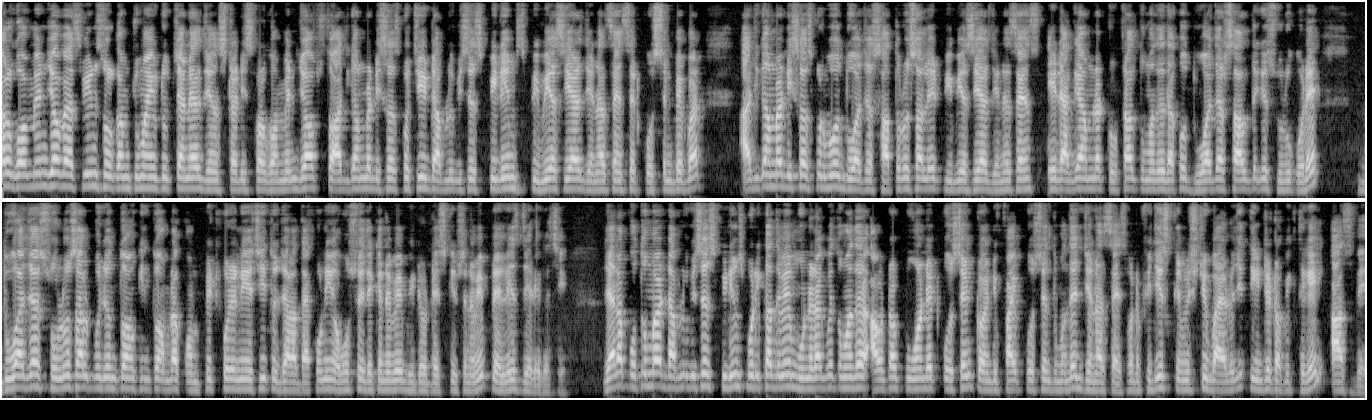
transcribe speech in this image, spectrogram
all government job aspirants welcome to my YouTube channel gen studies for government jobs তো আজকে আমরা ডিসকাস করছি WBCS prelims previous year general সায়েন্সের কোশ্চেন পেপার আজকে আমরা ডিসকাস করব দু সালের প্রিভিয়াস ইয়ার জেনারেল সায়েন্স এর আগে আমরা টোটাল তোমাদের দেখো দু হাজার সাল থেকে শুরু করে দু হাজার ষোলো সাল পর্যন্ত কিন্তু আমরা কমপ্লিট করে নিয়েছি। তো যারা দেখোনি, অবশ্যই দেখে নেবে ভিডিও ডেসক্রিপশনে আমি প্লেলিস্ট দিয়ে রেখেছি। যারা প্রথমবার ডাব্লিউবিসিএস প্রিলিমস পরীক্ষা দেবে, মনে রাখবে তোমাদের out of two hundred question twenty five question তোমাদের জেনারেল সায়েন্স মানে ফিজিক্স কেমিস্ট্রি বায়োলজি তিনটে টপিক থেকেই আসবে।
